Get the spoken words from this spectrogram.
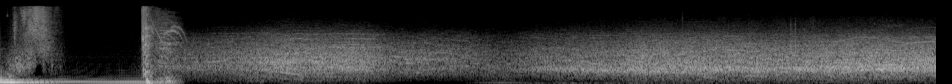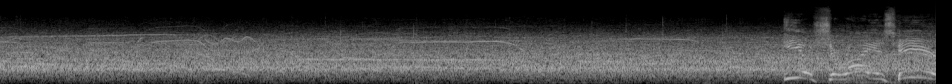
Io Shirai is here.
